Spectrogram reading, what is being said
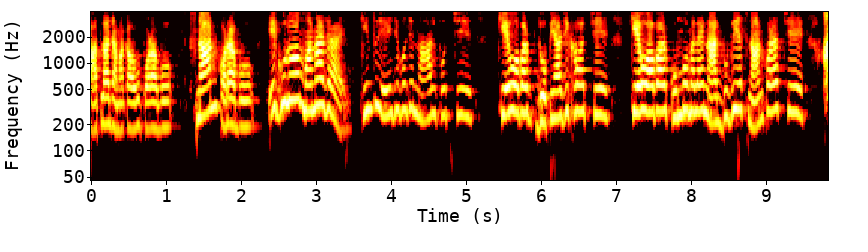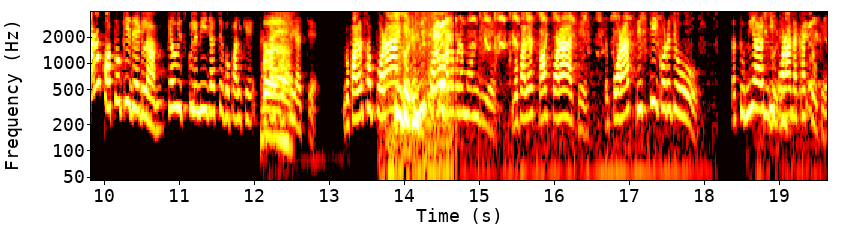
পাতলা জামা কাপড় পরাবো স্নান করাবো এগুলো মানা যায়। কিন্তু এই যে বলছে নাল পড়ছে কেউ আবার দো পেঁয়াজি খাওয়াচ্ছে কেউ আবার কুম্ভ মেলায় নাক ডুবিয়ে স্নান করাচ্ছে আরও কত কি দেখলাম। কেউ স্কুলে নিয়ে যাচ্ছে গোপালকে গোপাল পড়তে যাচ্ছে। গোপালের সব পড়া আছে তুমি পড়ো ভালো করে মন দিয়ে। গোপালের সব পড়া আছে পড়া সৃষ্টি করেছে ও। তা তুমি আর কি পড়া দেখাচ্ছ ওকে?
